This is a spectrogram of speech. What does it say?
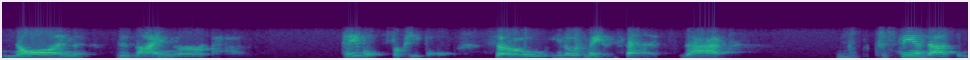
non-designer uh, tables for people. So, you know, it makes sense that to stand up and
